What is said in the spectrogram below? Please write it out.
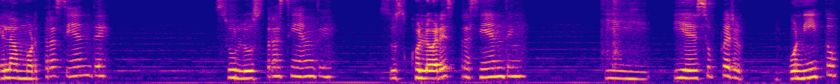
el amor trasciende, su luz trasciende, sus colores trascienden y, y es súper bonito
